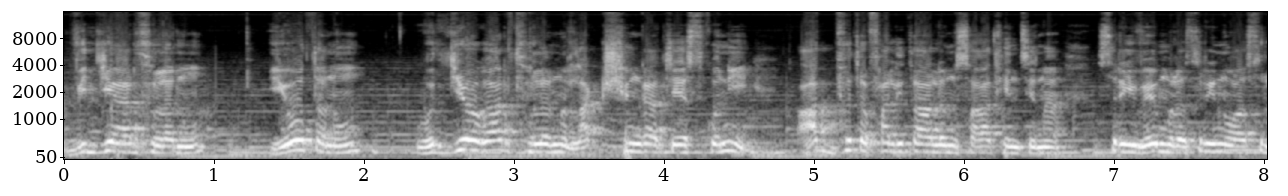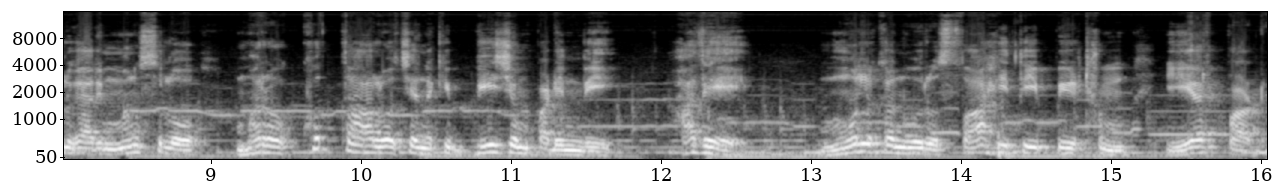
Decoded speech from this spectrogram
విద్యార్థులను యువతను ఉద్యోగార్థులను లక్ష్యంగా చేసుకుని అద్భుత ఫలితాలను సాధించిన శ్రీ వేముల శ్రీనివాసులు గారి మనసులో మరో కొత్త ఆలోచనకి బీజం పడింది. అదే ములకనూరు సాహితీ పీఠం ఏర్పాటు.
